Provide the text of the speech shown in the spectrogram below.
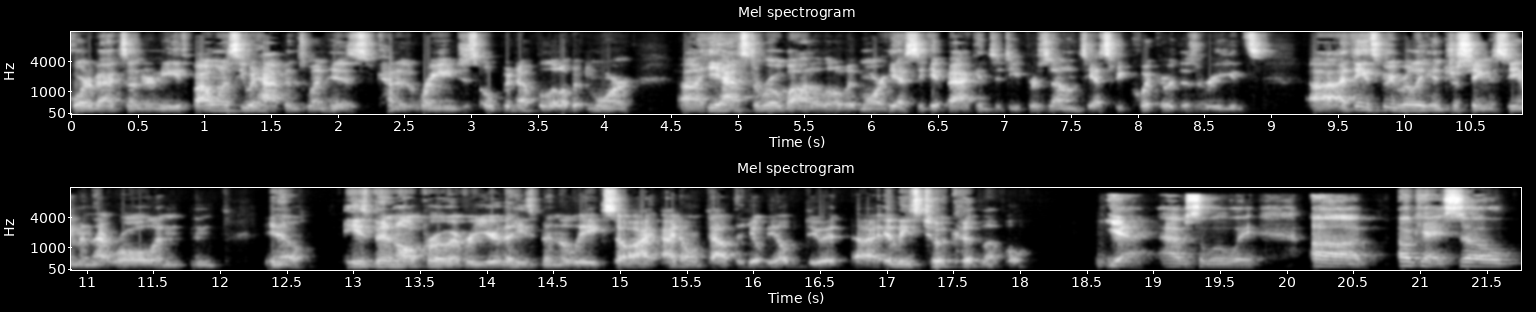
quarterbacks underneath. But I want to see what happens when his kind of range is opened up a little bit more. Uh, he has to robot a little bit more. He has to get back into deeper zones. He has to be quicker with his reads. Uh, I think it's going to be really interesting to see him in that role. And, and you know, he's been an all pro every year that he's been in the league. So I, I don't doubt that he'll be able to do it, uh, at least to a good level. Yeah, absolutely. Uh, okay, so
